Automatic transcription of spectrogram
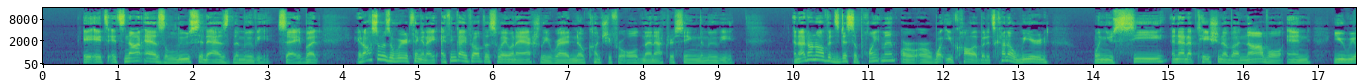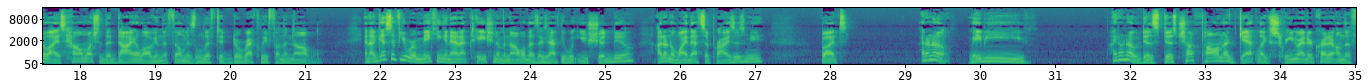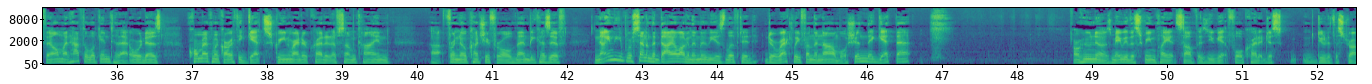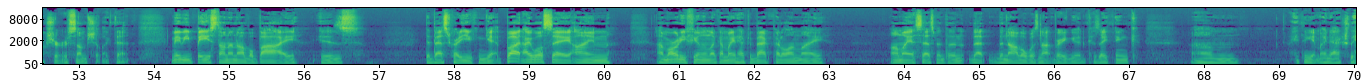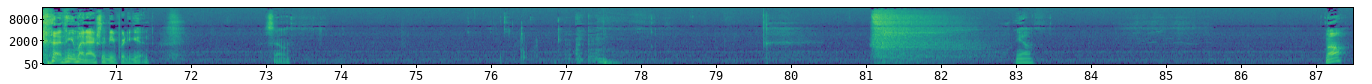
It, it's it's not as lucid as the movie, say, but it also is a weird thing, and I, I think I felt this way when I actually read No Country for Old Men after seeing the movie. And I don't know if it's disappointment or, or what you call it, but it's kind of weird when you see an adaptation of a novel and you realize how much of the dialogue in the film is lifted directly from the novel. And I guess if you were making an adaptation of a novel, that's exactly what you should do. I don't know why that surprises me, but I don't know. Maybe I don't know. Does does Chuck Palahniuk get like screenwriter credit on the film? I'd have to look into that. Or does Cormac McCarthy get screenwriter credit of some kind uh, for No Country for Old Men? Because if ninety percent of the dialogue in the movie is lifted directly from the novel, shouldn't they get that? Or who knows? Maybe the screenplay itself is you get full credit just due to the structure or some shit like that. Maybe based on a novel by is the best credit you can get. But I will say I'm I'm already feeling like I might have to backpedal on my on my assessment that that the novel was not very good because I think um, I think it might actually I think it might actually be pretty good. So Yeah. Well,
